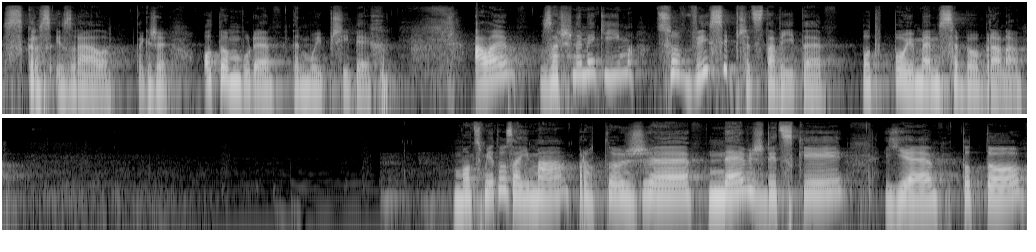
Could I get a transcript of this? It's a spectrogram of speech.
skrz Izrael. Takže o tom bude ten můj příběh. Ale začneme tím, co vy si představíte pod pojmem sebeobrana. Moc mě to zajímá, protože ne vždycky je toto,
